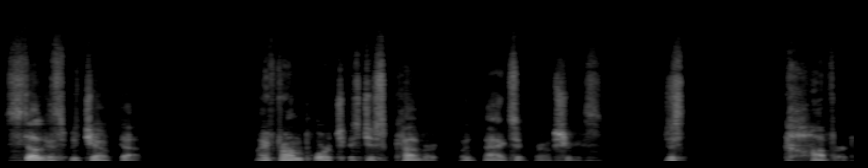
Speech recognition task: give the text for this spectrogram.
still gets me choked up. My front porch is just covered with bags of groceries, just covered,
